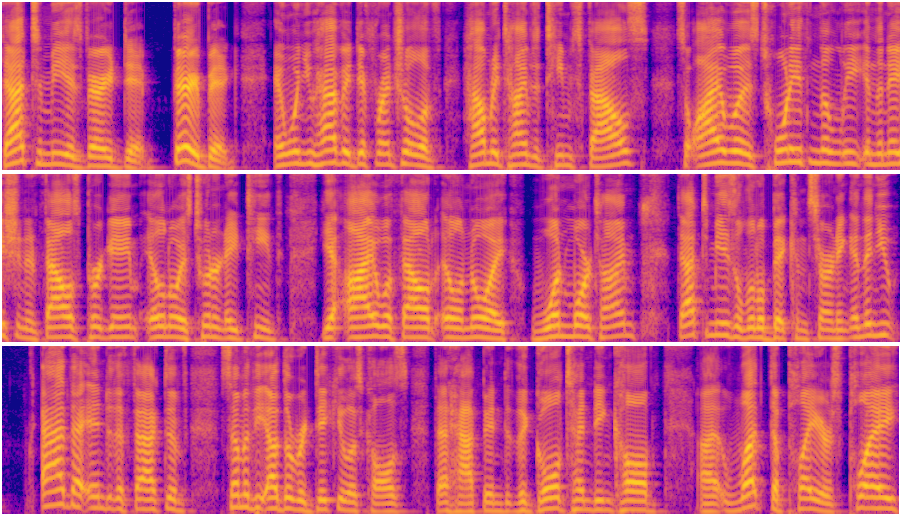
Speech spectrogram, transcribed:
that to me is very big, very big. And when you have a differential of how many times a team's fouls, so Iowa is 20th in the league in the nation in fouls per game. Illinois is 218th. Yet Iowa fouled Illinois one more time. That to me is a little bit concerning. And then you add that into the fact of some of the other ridiculous calls that happened. The goaltending call, uh, let the players play.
